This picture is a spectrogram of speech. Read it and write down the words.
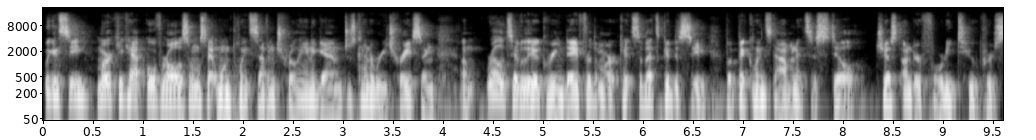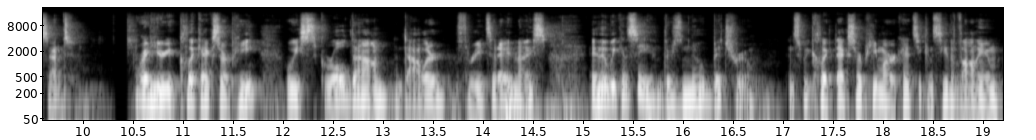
We can see market cap overall is almost at 1.7 trillion again, just kind of retracing. Um, relatively a green day for the market, so that's good to see, but Bitcoin's dominance is still just under 42%. Right here, you click XRP, we scroll down, dollar three today, nice, and then we can see there's no Bitrue. And so we clicked XRP markets. You can see the volume.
